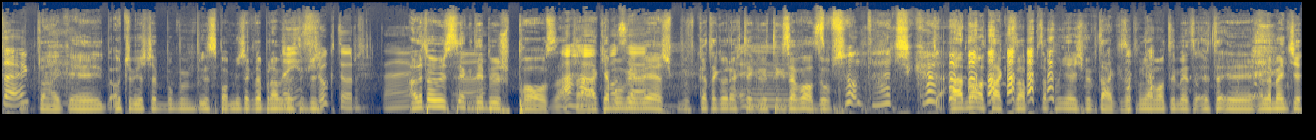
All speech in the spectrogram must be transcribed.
tak? Tak, e, o czym jeszcze mógłbym wspomnieć tak No naprawdę. że- instruktor, tak. ale to jest jak A. gdyby już poza, Aha, tak? Ja poza. mówię, wiesz, w kategoriach tych, Yy, tych zawodów. Sprzątaczka. A no tak, zap- zapomnieliśmy, tak, zapomniałem o tym e- e- elemencie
